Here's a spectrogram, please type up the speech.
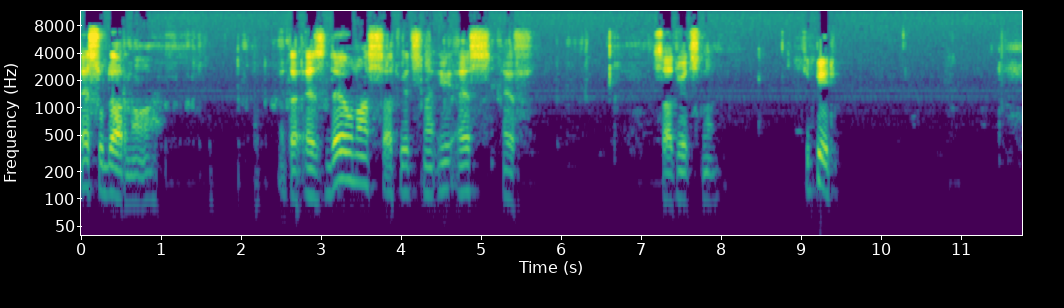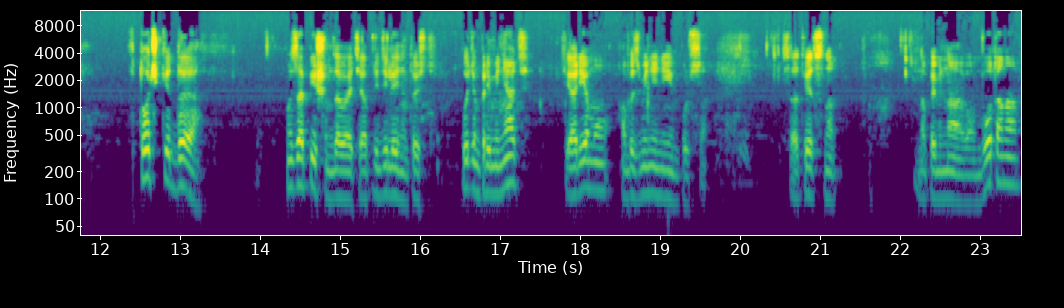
S ударного. Это SD у нас, соответственно, и SF. Соответственно. Теперь в точке D мы запишем, давайте, определение. То есть будем применять теорему об изменении импульса. Соответственно, напоминаю вам, вот она.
